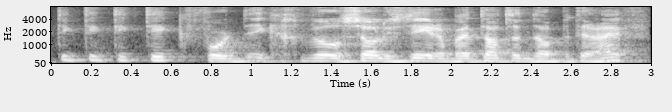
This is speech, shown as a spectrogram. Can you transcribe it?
Tik, tik, tik, tik. Voor, ik wil solliciteren bij dat en dat bedrijf.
